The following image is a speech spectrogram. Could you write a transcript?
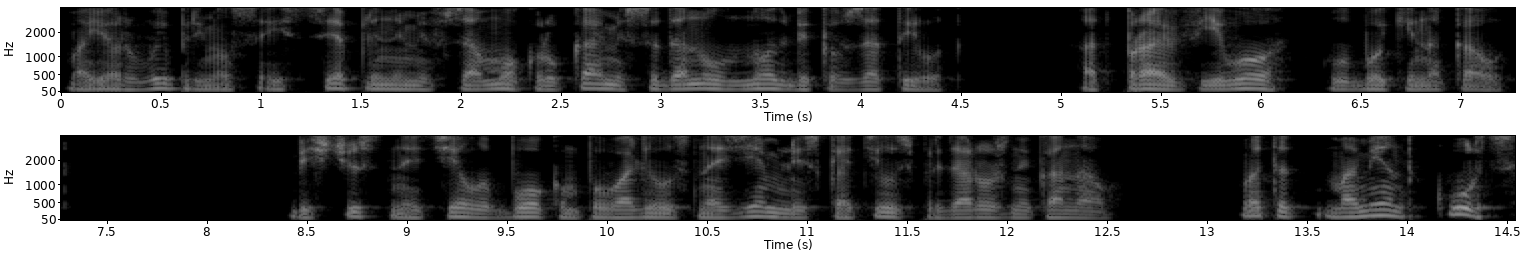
Майор выпрямился и сцепленными в замок руками саданул Нотбека в затылок, отправив его в глубокий нокаут. Бесчувственное тело боком повалилось на землю и скатилось в придорожный канал. В этот момент Курц,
